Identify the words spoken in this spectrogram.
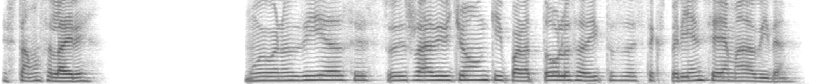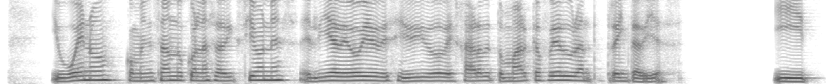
Estamos al aire. Muy buenos días, esto es Radio Junkie para todos los adictos a esta experiencia llamada vida. Y bueno, comenzando con las adicciones, el día de hoy he decidido dejar de tomar café durante 30 días. Y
